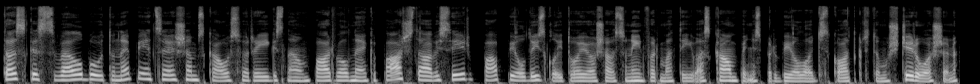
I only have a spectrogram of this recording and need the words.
Tas, kas vēl būtu nepieciešams, kā uzsver Rīgas nama pārvaldnieka pārstāvis, ir papildu izglītojošās un informatīvās kampaņas par bioloģisko atkritumu šķirošanu.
